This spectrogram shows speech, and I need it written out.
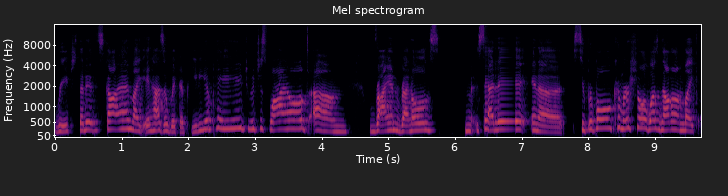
reach that it's gotten. Like it has a Wikipedia page, which is wild. Um, Ryan Reynolds said it in a Super Bowl commercial. It was not on like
